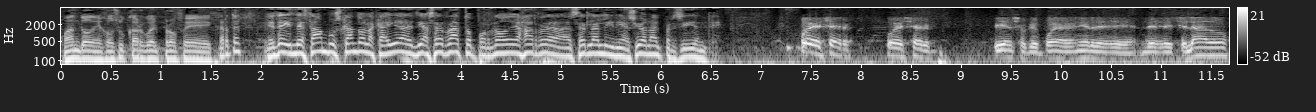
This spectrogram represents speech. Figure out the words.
cuando dejó su cargo el profe Cardetti. Es de- y le estaban buscando la caída desde hace rato por no dejar eh, hacer la alineación al presidente. Puede ser, puede ser. Pienso que puede venir desde, desde ese lado.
